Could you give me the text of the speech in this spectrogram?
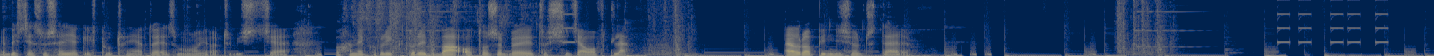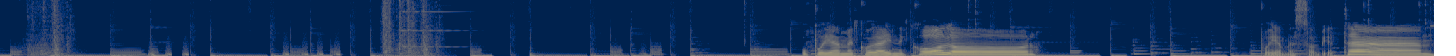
Jakbyście słyszeli jakieś tłuczenie, to jest mój oczywiście kochany królik, który dba o to, żeby coś się działo w tle. Euro 54. Kupujemy kolejny kolor. Kupujemy sobie ten.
